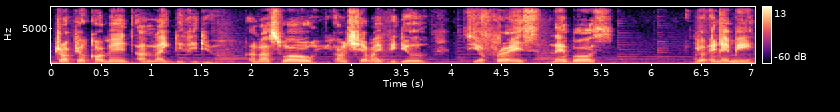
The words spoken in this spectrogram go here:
drop your comment and like the video. And as well you can share my video to your friends neighbors your enemy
